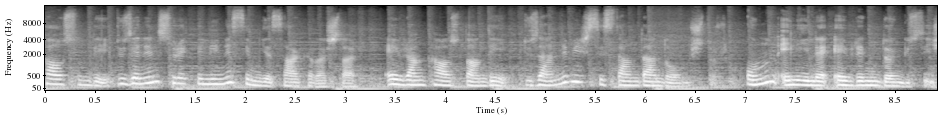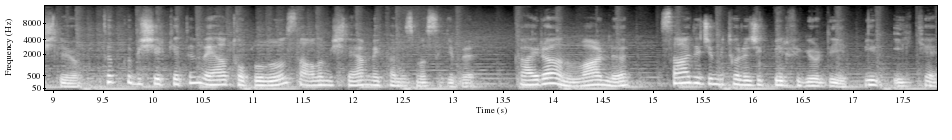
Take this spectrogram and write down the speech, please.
kaosun değil, düzenin sürekliliğinin simgesi arkadaşlar. Evren kaostan değil, düzenli bir sistemden doğmuştur. Onun eliyle evrenin döngüsü işliyor. Tıpkı bir şirketin veya topluluğun sağlam işleyen mekanizması gibi. Kayrahan'ın varlığı sadece mitolojik bir figür değil, bir ilke,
